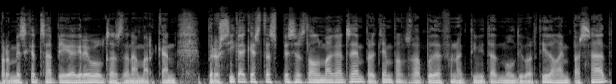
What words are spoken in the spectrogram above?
per més que et sàpiga greu, els has d'anar marcant. Però sí que aquestes peces del magatzem, per exemple, ens va poder fer una activitat molt divertida l'any passat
